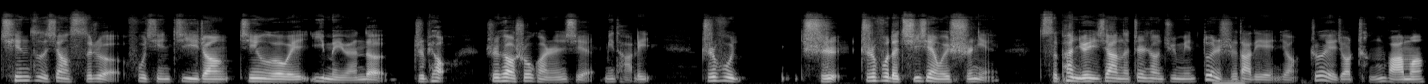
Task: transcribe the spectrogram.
亲自向死者父亲寄一张金额为一美元的支票，支票收款人写米塔利，支付十支付的期限为十年。此判决一下呢，镇上居民顿时大跌眼镜，这也叫惩罚吗？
